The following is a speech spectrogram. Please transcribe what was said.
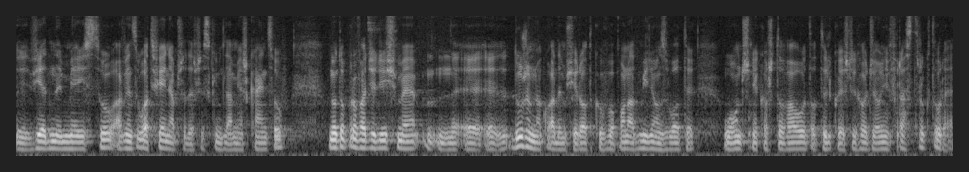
w, jednym miejscu, a więc ułatwienia przede wszystkim dla mieszkańców, no to prowadziliśmy mm, y, y, dużym nakładem środków, bo ponad milion złotych łącznie kosztowało to tylko jeśli chodzi o infrastrukturę.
